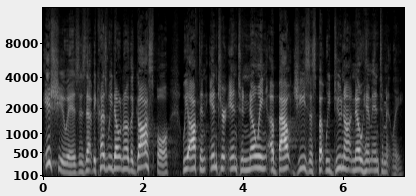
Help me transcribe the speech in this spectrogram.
issue is, is that because we don't know the gospel, we often enter into knowing about Jesus, but we do not know him intimately.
